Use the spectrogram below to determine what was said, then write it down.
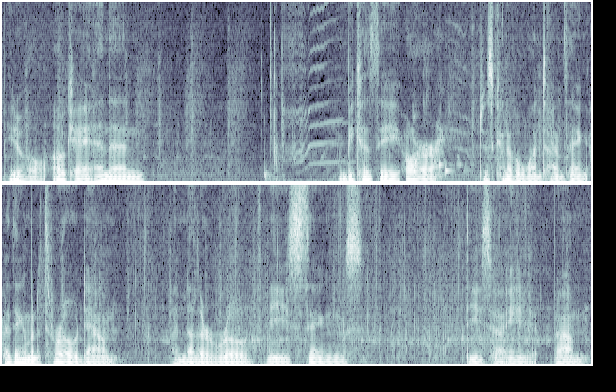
Beautiful. Okay, and then because they are just kind of a one-time thing, I think I'm going to throw down another row of these things. These uh, um,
